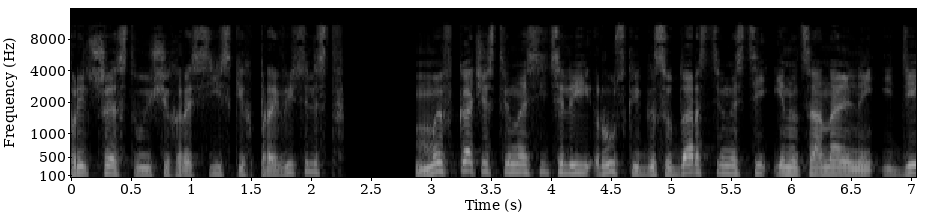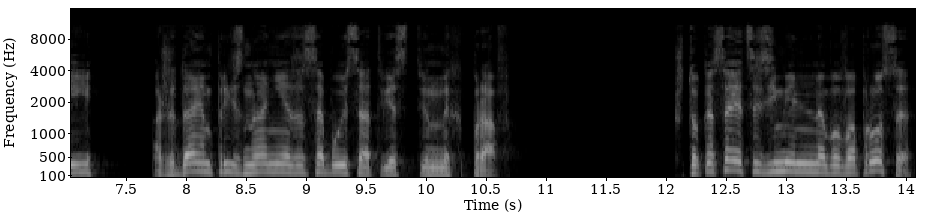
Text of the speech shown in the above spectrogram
предшествующих российских правительств, мы в качестве носителей русской государственности и национальной идеи ожидаем признания за собой соответственных прав. Что касается земельного вопроса,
